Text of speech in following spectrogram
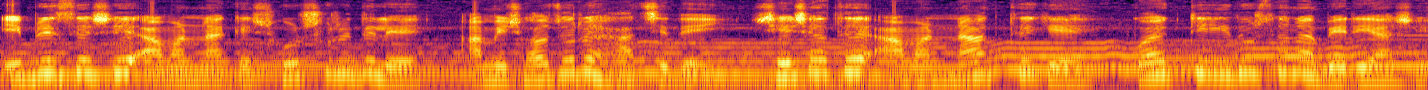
ইবলিস এসে আমার নাকে সুরসুরি দিলে আমি সজোরে হাঁচি দেই। সেই সাথে আমার নাক থেকে কয়েকটি ইঁদুর ছানা বেরিয়ে আসে।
